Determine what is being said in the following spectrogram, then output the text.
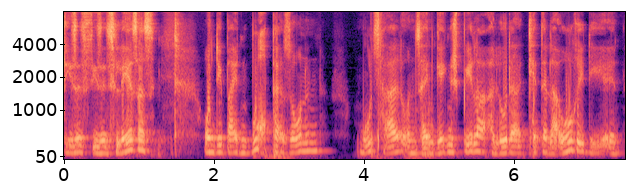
dieses, dieses Lesers. Und die beiden Buchpersonen, Muzal und sein Gegenspieler Aloda Ketelauri, die in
